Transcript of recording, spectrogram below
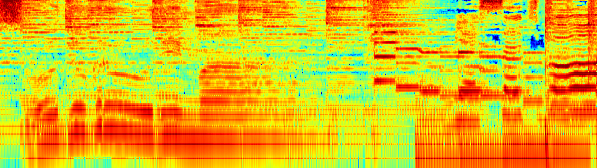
svud u grudima. Mjesec gori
